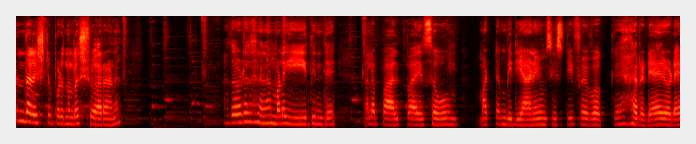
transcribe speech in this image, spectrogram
എന്തായാലും ഇഷ്ടപ്പെടുന്നുള്ള ഷുവറാണ് അതോടെ തന്നെ നമ്മൾ ഈദിന്റെ നല്ല പാൽപ്പായസവും മട്ടൻ ബിരിയാണിയും സിക്സ്റ്റി ഫൈവും ഒക്കെ റെഡി ആയതോടെ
